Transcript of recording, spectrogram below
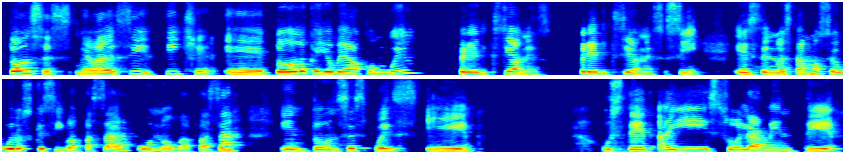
Entonces, me va a decir, teacher, eh, todo lo que yo vea con Will, predicciones, predicciones, sí. Este, no estamos seguros que si va a pasar o no va a pasar. Entonces, pues, eh, usted ahí solamente,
